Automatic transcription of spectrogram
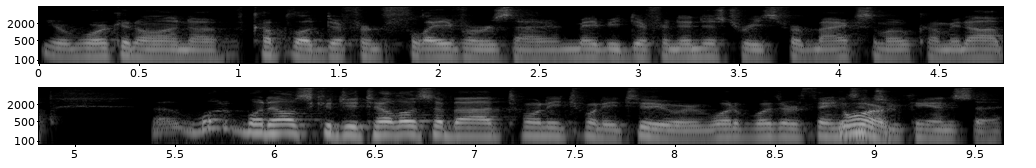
you're working on a couple of different flavors and maybe different industries for Maximo coming up. Uh, what what else could you tell us about 2022, or what what are things sure. that you can say?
